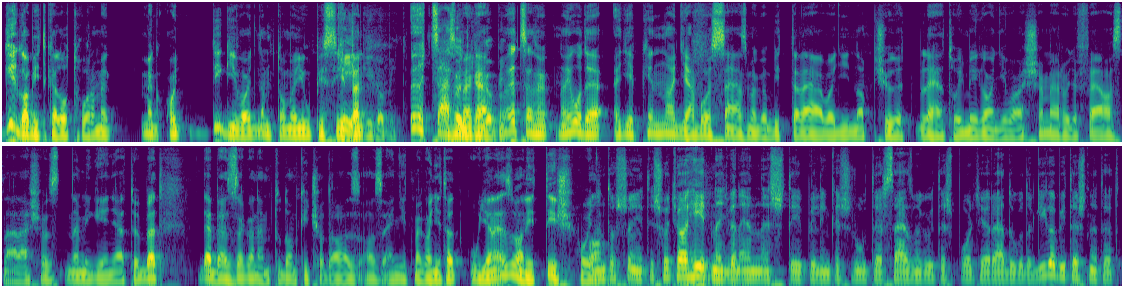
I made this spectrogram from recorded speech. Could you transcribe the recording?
gigabit kell otthonra, meg, meg hogy digi vagy, nem tudom, a UPC éppen. gigabit. 500 megabit. 500 Na jó, de egyébként nagyjából 100 megabittel el vagy így nap, sőt, lehet, hogy még annyival sem, mert hogy a felhasználás az nem igényel többet, de bezzeg a nem tudom kicsoda az, az ennyit meg annyit. Tehát ugyanez van itt is? Hogy... Pontosan itt is. Hogyha a 740NS TP-linkes router 100 megabites portjára rádugod a gigabites netet,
